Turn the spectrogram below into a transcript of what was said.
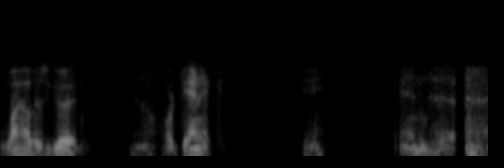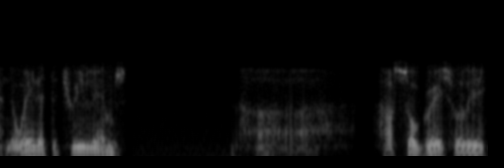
Wild is good, you know, organic. Okay, and uh, the way that the tree limbs, uh, how so gracefully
